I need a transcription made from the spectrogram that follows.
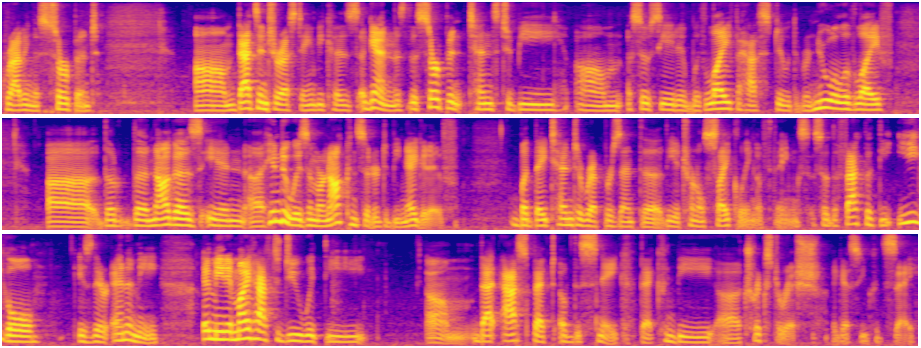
grabbing a serpent, um, that's interesting because again, the, the serpent tends to be um, associated with life. It has to do with the renewal of life. Uh, the the Nagas in uh, Hinduism are not considered to be negative but they tend to represent the the eternal cycling of things. So the fact that the eagle is their enemy, I mean, it might have to do with the um, that aspect of the snake that can be uh, tricksterish, I guess you could say.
